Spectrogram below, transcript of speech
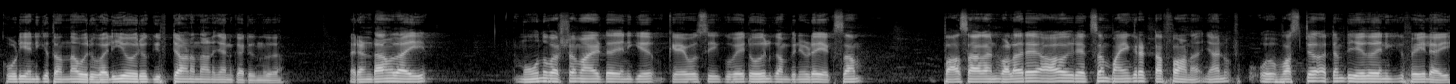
കൂടി എനിക്ക് തന്ന ഒരു വലിയൊരു ഗിഫ്റ്റാണെന്നാണ് ഞാൻ കരുതുന്നത്. രണ്ടാമതായി മൂന്ന് വർഷമായിട്ട് എനിക്ക് K O C Kuwait oil കമ്പനിയുടെ എക്സാം പാസ്സാകാൻ വളരെ ആ ഒരു എക്സാം ഭയങ്കര ടഫാണ്. ഞാൻ ഫസ്റ്റ് അറ്റംപ്റ്റ് ചെയ്തത് എനിക്ക് ഫെയിലായി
